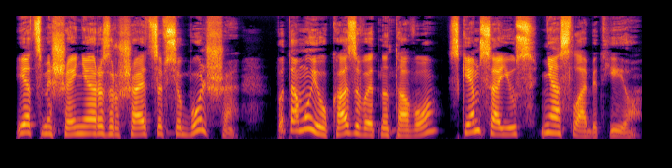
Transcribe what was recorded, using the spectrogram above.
и от смешения разрушается все больше, потому и указывает на того, с кем союз не ослабит ее.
